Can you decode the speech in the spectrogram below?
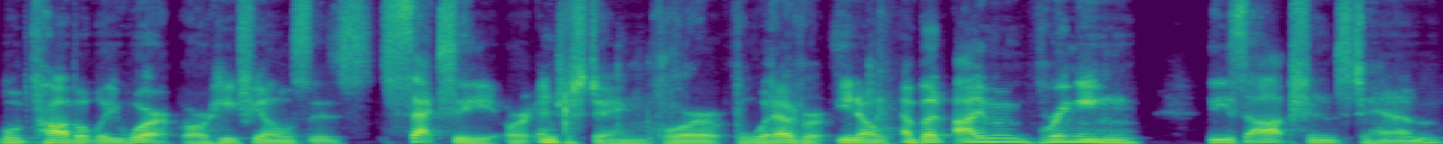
will probably work or he feels is sexy or interesting or whatever you know but i'm bringing these options to him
